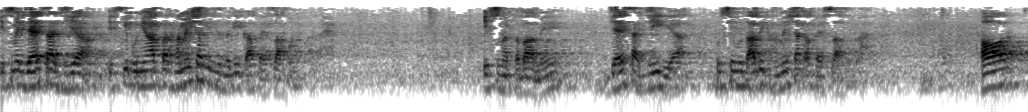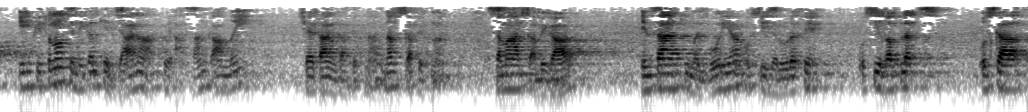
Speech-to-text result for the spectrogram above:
اس میں جیسا جیا، اس کی بنیاد پر ہمیشہ کی زندگی کا فیصلہ ہونے والا ہے۔ اس مرتبہ میں جیسا جی گیا اس کے مطابق ہمیشہ کا فیصلہ ہوگا۔ اور ان فتنوں سے نکل کے جانا کوئی آسان کام نہیں۔ شیطان کا فتنہ، نفس کا فتنہ، سماج کا بگاڑ، انسان کی مجبوریاں، اس کی ضرورتیں، اس کی غفلت، اس کا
